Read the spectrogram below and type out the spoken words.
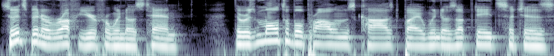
So it's been a rough year for Windows 10. There was multiple problems caused by Windows updates such as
